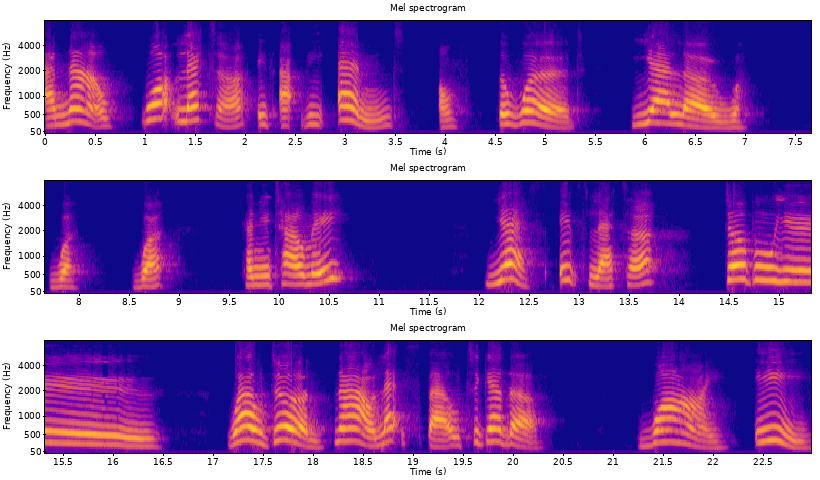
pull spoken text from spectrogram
And now, what letter is at the end of the word yellow. W, w. Can you tell me? Yes, it's letter W. Well done. Now let's spell together. Y, E,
